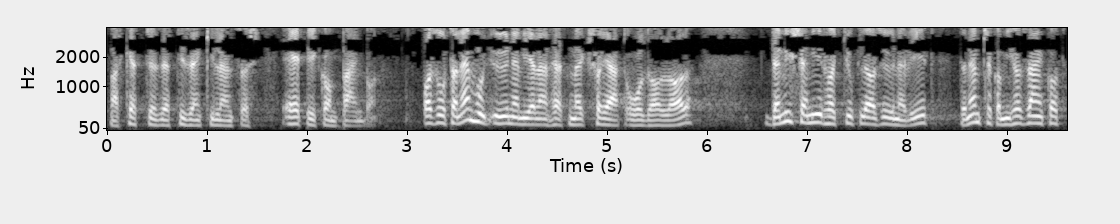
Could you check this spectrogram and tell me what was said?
már 2019-es EP kampányban. Azóta nem, hogy ő nem jelenhet meg saját oldallal, de mi sem írhatjuk le az ő nevét, de nem csak a mi hazánkat,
